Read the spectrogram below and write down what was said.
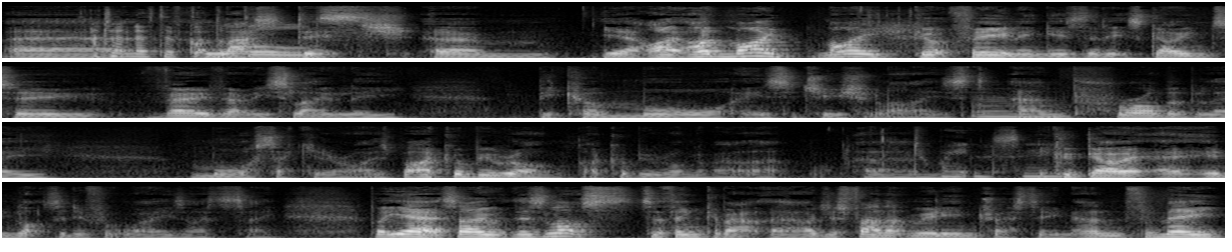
Uh, I don't know if they've got the last balls. ditch. Um, yeah, I, I my my gut feeling is that it's going to very very slowly become more institutionalized Mm. and probably more secularized. But I could be wrong. I could be wrong about that. Um, wait and see. it could go uh, in lots of different ways, I'd say. But yeah, so there's lots to think about there. I just found that really interesting, and for me,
